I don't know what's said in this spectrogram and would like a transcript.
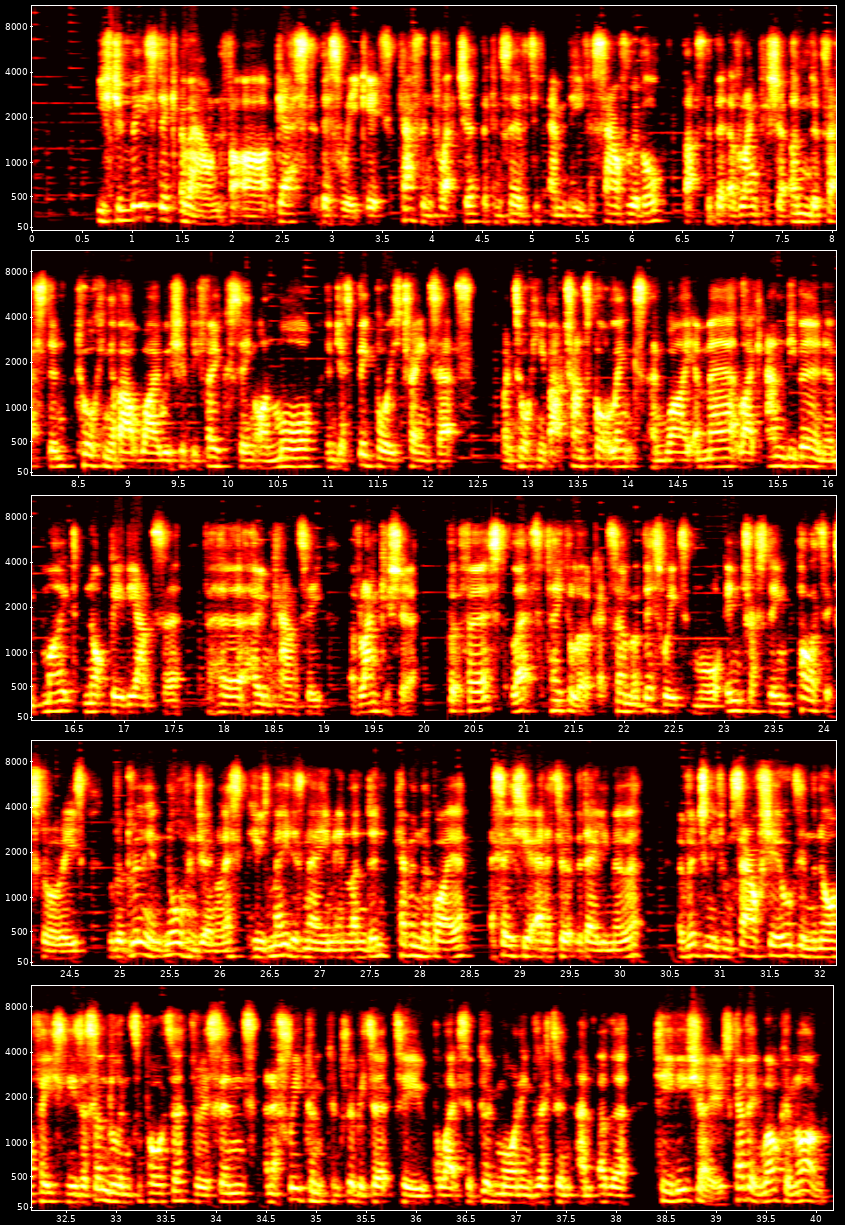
You should really stick around for our guest this week. It's Katherine Fletcher, the Conservative MP for South Ribble. That's the bit of Lancashire under Preston, talking about why we should be focusing on more than just big boys train sets when talking about transport links and why a mayor like Andy Burnham might not be the answer for her home county of Lancashire. But first, let's take a look at some of this week's more interesting politics stories with a brilliant Northern journalist who's made his name in London, Kevin Maguire, associate editor at the Daily Mirror. Originally from South Shields in the Northeast, he's a Sunderland supporter through his sins and a frequent contributor to the likes of Good Morning Britain and other TV shows. Kevin, welcome along.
